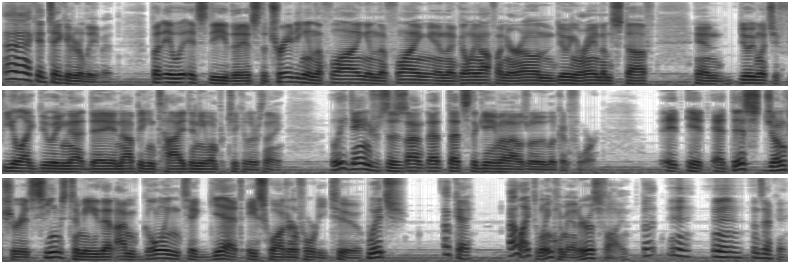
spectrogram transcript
I could take it or leave it but it, it's the, the it's the trading and the flying and the flying and the going off on your own and doing random stuff and doing what you feel like doing that day and not being tied to any one particular thing. Elite Dangerous is uh, that that's the game that I was really looking for. It, it at this juncture, it seems to me that I'm going to get a Squadron 42, which okay, I liked Wing Commander, it was fine, but eh, eh, it's okay.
